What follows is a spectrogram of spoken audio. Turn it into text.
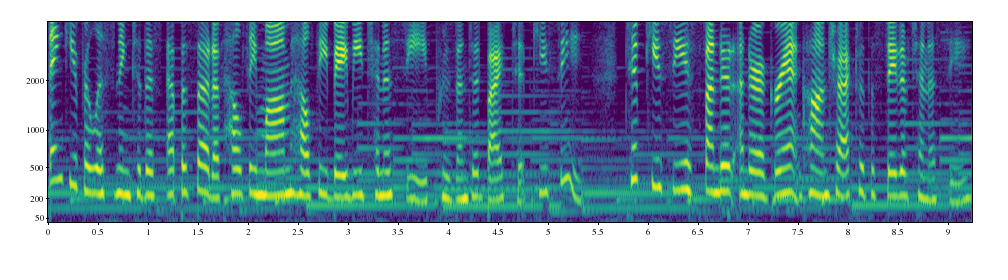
Thank you for listening to this episode of Healthy Mom, Healthy Baby Tennessee, presented by TIPQC. TIPQC is funded under a grant contract with the state of Tennessee.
